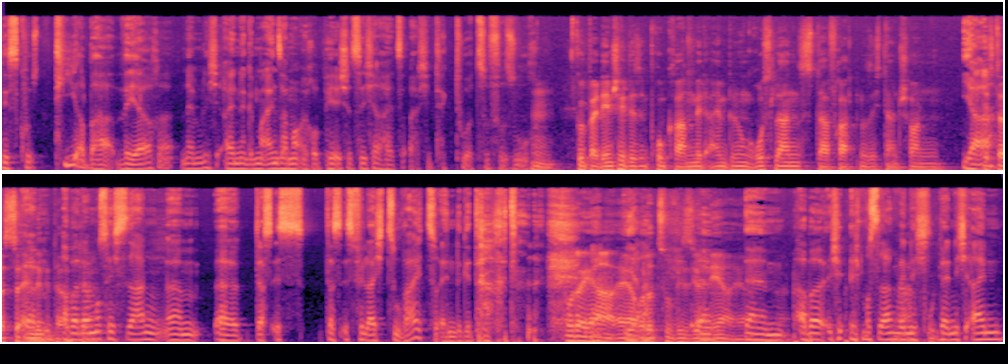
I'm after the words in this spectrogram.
diskutierbar wäre, nämlich eine gemeinsame europäische Sicherheitsarchitektur zu versuchen. Hm. Gut, bei denen steht es im Programm mit Einbindung Russlands. Da fragt man sich dann schon, ja, ist das zu Ende ähm, gedacht? Aber ja. da muss ich sagen, ähm, äh, das ist das ist vielleicht zu weit zu Ende gedacht. Oder ja, ja, ja. oder zu visionär. Ja. Ähm, aber ich, ich, muss sagen, wenn, ich, wenn ich einen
